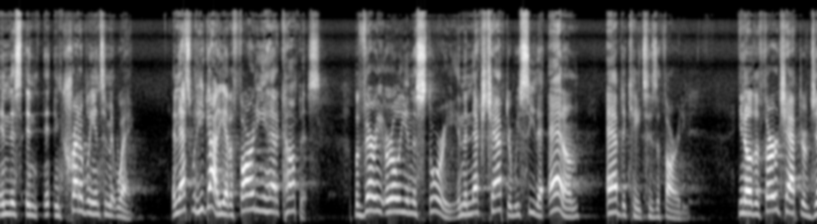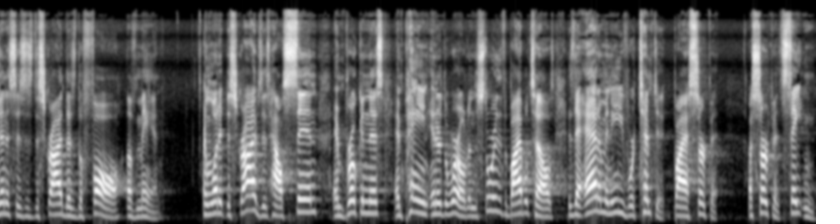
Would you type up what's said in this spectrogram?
in this in, in incredibly intimate way. And that's what he got. He had authority, he had a compass. But very early in the story, in the next chapter, we see that Adam abdicates his authority. You know, the third chapter of Genesis is described as the fall of man. And what it describes is how sin and brokenness and pain entered the world. And the story that the Bible tells is that Adam and Eve were tempted by a serpent, a serpent, Satan,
